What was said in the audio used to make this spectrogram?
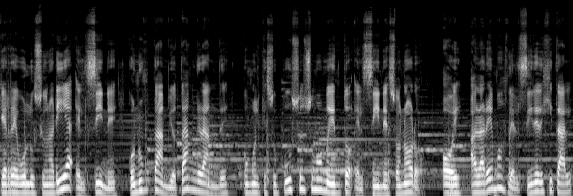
que revolucionaría el cine con un cambio tan grande como el que supuso en su momento el cine sonoro. Hoy hablaremos del cine digital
